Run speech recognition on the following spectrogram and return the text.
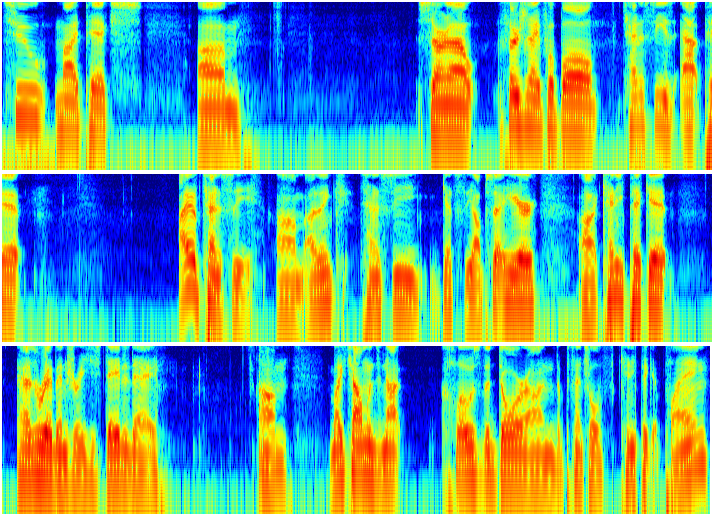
to my picks. Um, starting out Thursday night football. Tennessee is at Pitt. I have Tennessee. Um, I think Tennessee gets the upset here. Uh, Kenny Pickett has a rib injury. He's day to day. Um, Mike Tomlin did not close the door on the potential of Kenny Pickett playing,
